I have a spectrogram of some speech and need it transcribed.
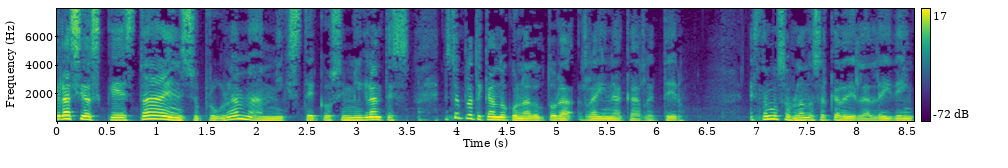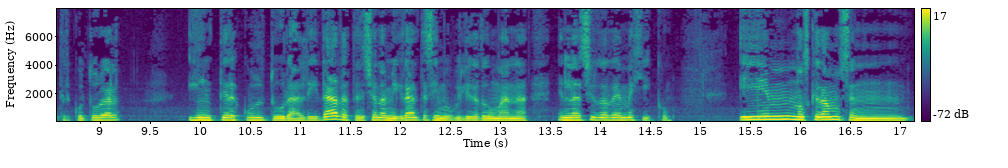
gracias que está en su programa Mixtecos Inmigrantes. Estoy platicando con la doctora Reina Carretero. Estamos hablando acerca de la ley de intercultural, interculturalidad, atención a migrantes y movilidad humana en la Ciudad de México. Y nos quedamos en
